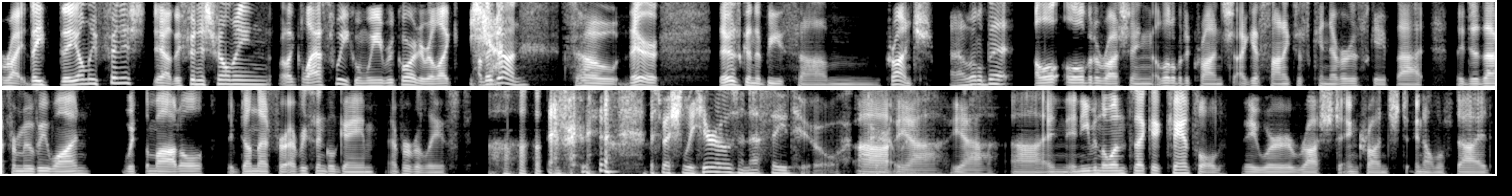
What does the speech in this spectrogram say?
Right, they they only finished yeah, they finished filming like last week when we recorded. We're like, oh, they're Yeah. done. So there there's going to be some crunch. A little bit. a little, a little bit of rushing, a little bit of crunch. I guess Sonic just can never escape that. They did that for movie one with the model. They've done that for every single game ever released. uh, especially Heroes and SA2. apparently. yeah, yeah, uh, and and even the ones that get canceled, they were rushed and crunched and almost died.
